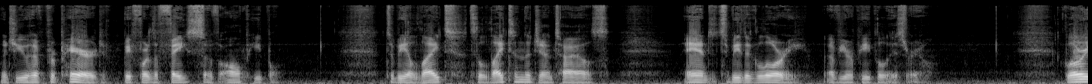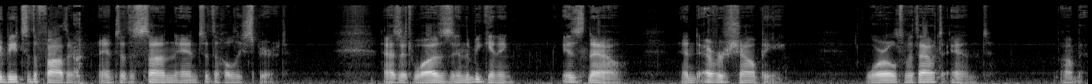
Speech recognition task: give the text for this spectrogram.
which you have prepared before the face of all people, to be a light to lighten the Gentiles, and to be the glory of your people Israel. Glory be to the Father, and to the Son, and to the Holy Spirit, as it was in the beginning, is now, and ever shall be, world without end. Amen.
